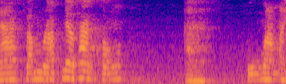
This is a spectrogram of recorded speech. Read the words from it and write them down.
นะสำหรับแนวทางของอปูมาใหม่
